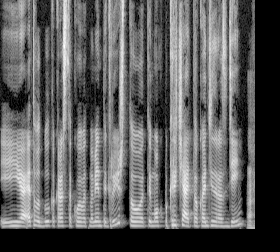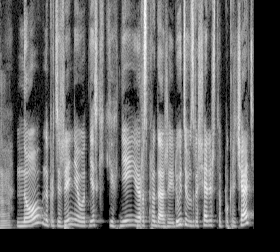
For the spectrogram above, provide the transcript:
И это вот был как раз такой вот момент игры, что ты мог покричать только один раз в день, Мгм. но на протяжении вот нескольких дней распродажи. И люди возвращались, чтобы покричать,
